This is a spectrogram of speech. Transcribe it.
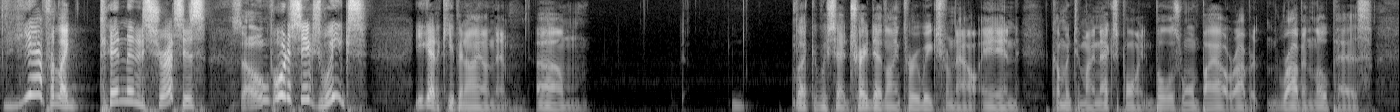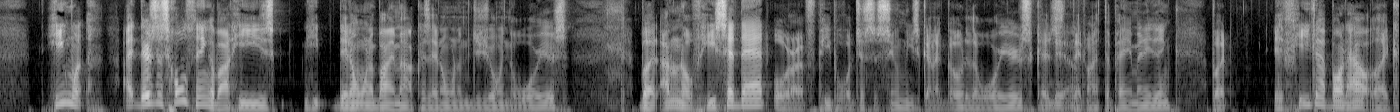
yeah, for like ten minute stretches. So four to six weeks. You got to keep an eye on them. Um, like we said, trade deadline three weeks from now, and coming to my next point, Bulls won't buy out Robert Robin Lopez. He went. I, there's this whole thing about he's he. They don't want to buy him out because they don't want him to join the Warriors. But I don't know if he said that or if people just assume he's gonna go to the Warriors because Yeah. they don't have to pay him anything. But if he got bought out, like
